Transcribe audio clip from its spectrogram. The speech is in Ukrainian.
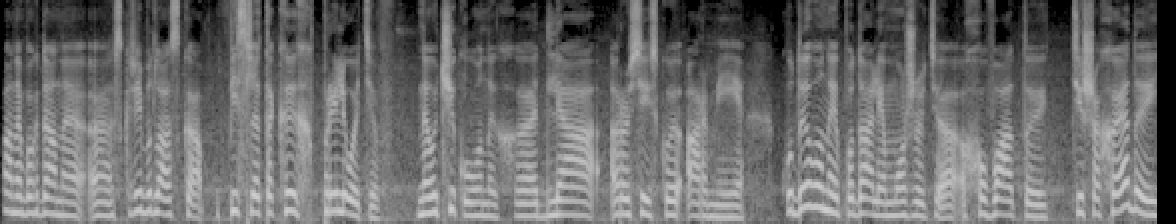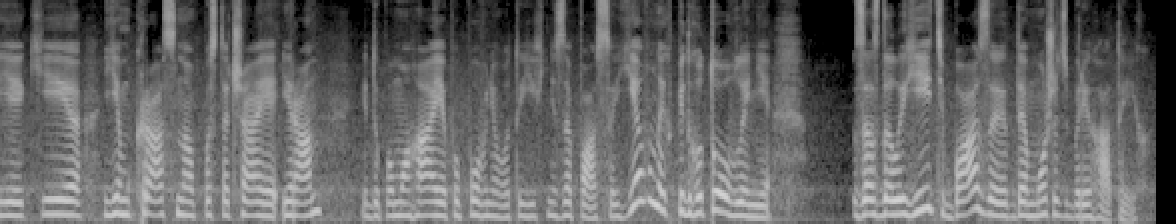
Пане Богдане, е, скажіть, будь ласка, після таких прильотів, неочікуваних для російської армії, куди вони подалі можуть е, ховати ті шахеди, які їм красно постачає Іран і допомагає поповнювати їхні запаси? Є в них підготовлені заздалегідь бази, де можуть зберігати їх?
